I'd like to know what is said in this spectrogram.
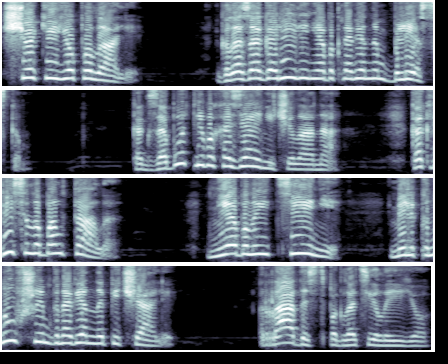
Щеки ее пылали, глаза горели необыкновенным блеском. Как заботливо хозяйничала она, как весело болтала. Не было и тени, мелькнувшей мгновенно печали радость поглотила ее.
